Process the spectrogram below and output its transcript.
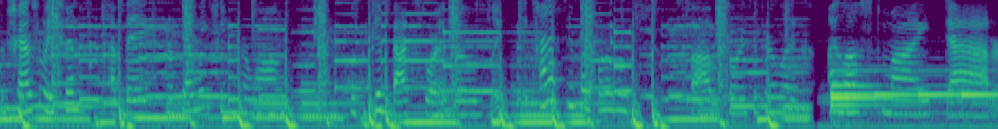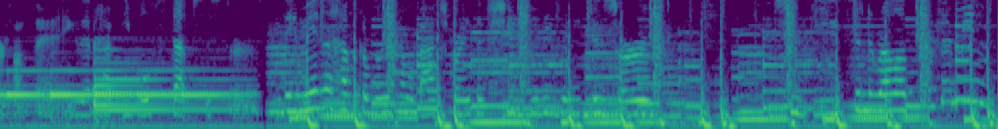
The transformation, epic. Her family treated her wrong. It was a good backstory, but it was like, it kind of seemed like one of those sob stories that they're like, I lost my dad or something. Then I have evil stepsisters. They made her have like a really terrible backstory as if she really, really deserved to be Cinderella. Which I mean,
